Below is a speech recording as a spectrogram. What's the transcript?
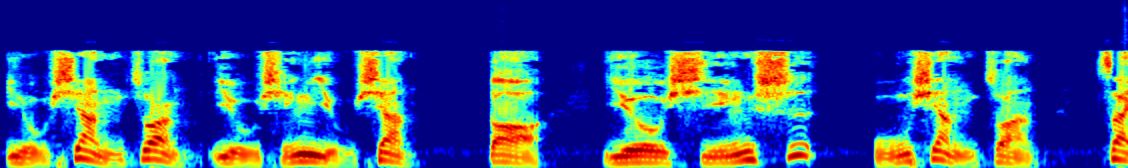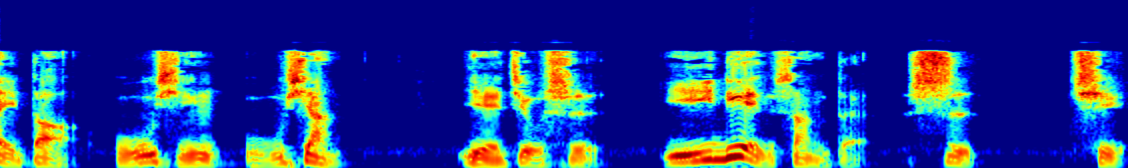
有相状、有形有相到有形师无相状，再到无形无相。也就是一念上的事，去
